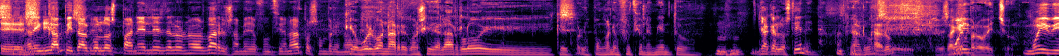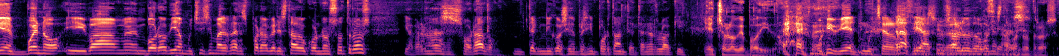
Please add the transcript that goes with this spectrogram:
Eh, Green Capital con los paneles de los nuevos barrios a medio funcionar, pues hombre, no. Que vuelvan a reconsiderarlo y que lo pongan en funcionamiento. Ya que los tienen. Claro. claro. muy, provecho. Muy bien. Bueno, Iván Borovia, muchísimas gracias por haber estado con nosotros y habernos asesorado. Un técnico siempre es importante tenerlo aquí. He hecho lo que he podido. muy bien. Muchas gracias. Un saludo. Buenas tardes. A vosotros.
